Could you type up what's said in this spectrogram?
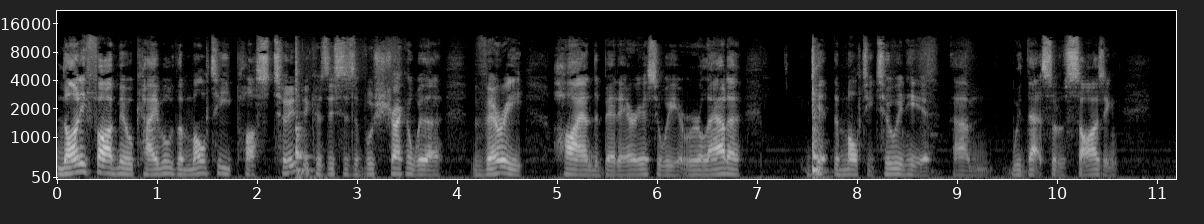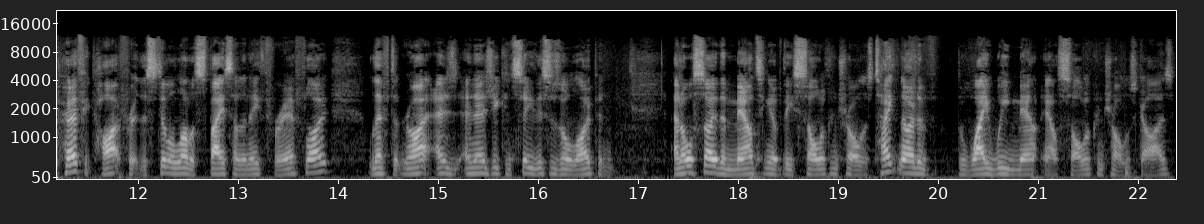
95 mil cable, the multi plus two, because this is a Bushtracker with a very high underbed area, so we are allowed to get the multi two in here um, with that sort of sizing perfect height for it. There's still a lot of space underneath for airflow, left and right. As, and as you can see, this is all open. And also the mounting of these solar controllers. Take note of the way we mount our solar controllers, guys.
